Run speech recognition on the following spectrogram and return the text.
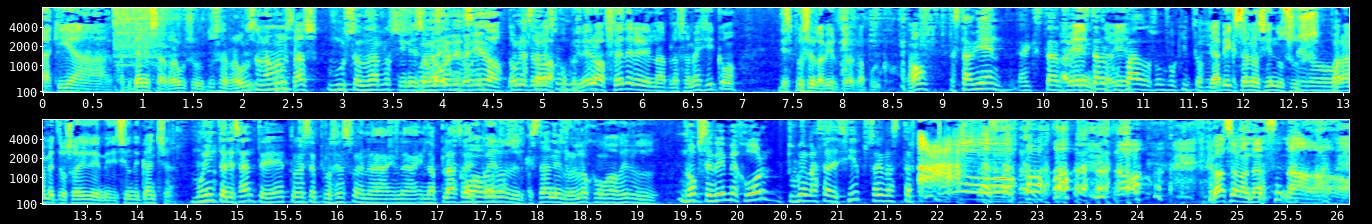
aquí a Capitanes, a Raúl Surutusa. Raúl, ¿cómo estás? Un gusto saludarlos. Tienes doble, doble- doble trabajo. Primero a Federer en la Plaza México, después el abierto de Acapulco, ¿no? Está bien, hay que estar, bien, estar está bien. ocupados un poquito. Ya vi que están haciendo sus Pero- parámetros ahí de medición de cancha. Muy interesante ¿eh? todo ese proceso en la, en la, en la plaza. de ¿Cómo va a ver el que está en el reloj? ¿Cómo va a ver el...? No, pues, se ve mejor, tú me vas a decir, pues ahí vas a estar. tú. ¿Me vas a mandar? No, no, no. No,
